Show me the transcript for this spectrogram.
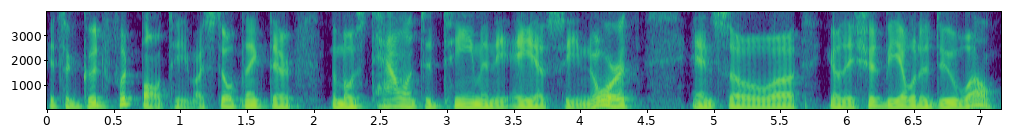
it's a good football team. I still think they're the most talented team in the AFC North, and so uh, you know they should be able to do well.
